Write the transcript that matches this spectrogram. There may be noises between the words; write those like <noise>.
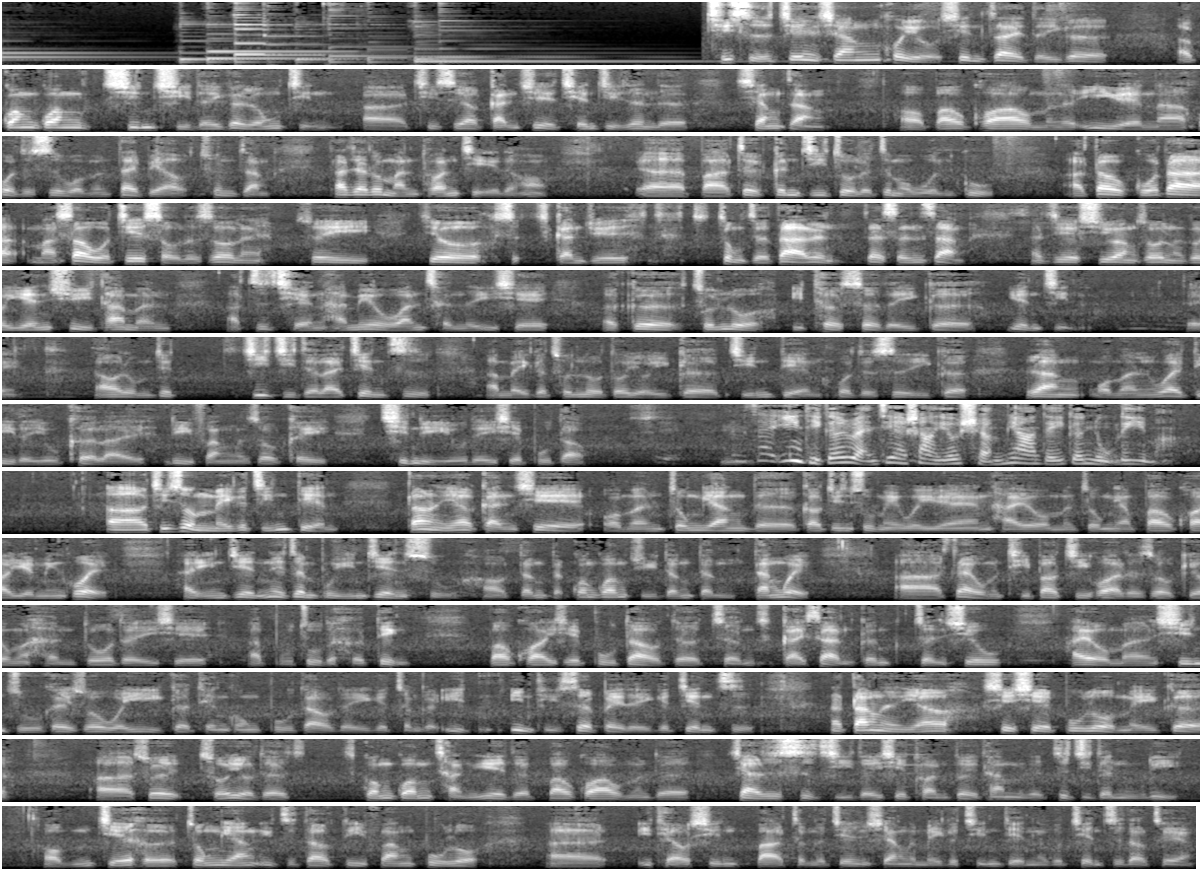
其实建乡会有现在的一个。啊，观光兴起的一个荣景啊，其实要感谢前几任的乡长哦，包括我们的议员呐，或者是我们代表村长，大家都蛮团结的哈。呃，把这根基做得这么稳固啊，到国大马上我接手的时候呢，所以就是感觉 <laughs> 重责大任在身上，那就希望说能够延续他们啊之前还没有完成的一些。呃，各村落一特色的一个愿景，对，然后我们就积极的来建制啊，每个村落都有一个景点或者是一个让我们外地的游客来立访的时候可以轻旅游的一些步道。是，那么在硬体跟软件上有什么样的一个努力吗？呃，其实我们每个景点，当然也要感谢我们中央的高金素美委员，还有我们中央包括圆明会。还营建内政部营建署，好等等观光局等等单位，啊，在我们提报计划的时候，给我们很多的一些啊补助的核定，包括一些步道的整改善跟整修，还有我们新竹可以说唯一一个天空步道的一个整个硬硬体设备的一个建制。那当然也要谢谢部落每一个啊，所有所有的观光产业的，包括我们的。假日市集的一些团队，他们的自己的努力，我们结合中央一直到地方部落，呃，一条心把整个建乡的每个景点能够建制到这样。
